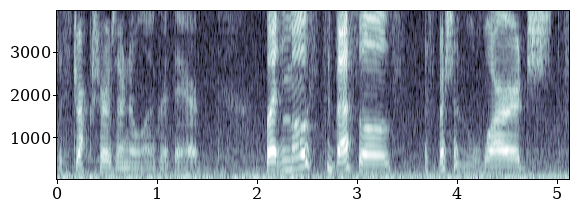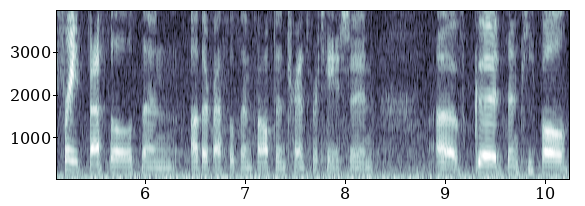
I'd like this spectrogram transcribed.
the structures are no longer there. But most vessels, especially large freight vessels and other vessels involved in transportation of goods and people,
